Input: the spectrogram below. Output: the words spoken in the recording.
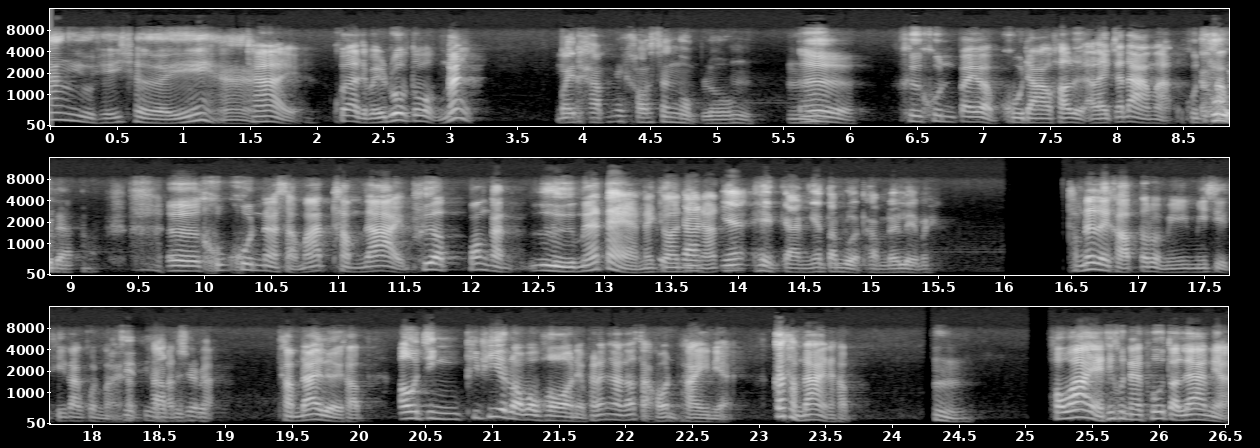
นั่งอยู่เฉยๆอ่าใช่คุณอาจจะไปรวบตัวบอกนั่งไปทำให้เขาสงบลงมเออ คือคุณไปแบบคูลดาวน์เขาหรืออะไรก็ตามอะ คุณทำพูดอะเออคุณคุณน่ะสามารถทำได้เพื่อป้องกันหรือแม้แต่ในเหกรตุณีการณ์นั้นเนี้ยเหตุการณ์เนี้ยตำรวจทำได้เลยไหม ทำได้เลยครับตำรวจมีมีสิทธิตามกฎหมายครับสิทธิทำใช่ไหมทำได้เลยครับ เอาจริงพี่ๆรปภเนี่ยพนักงานรักษาความปลอดภัยเนี่ยก็ทำได้นะครับ อืม เพราะว่าอย่างที่คุณนายพูดตอนแรกเนี่ย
